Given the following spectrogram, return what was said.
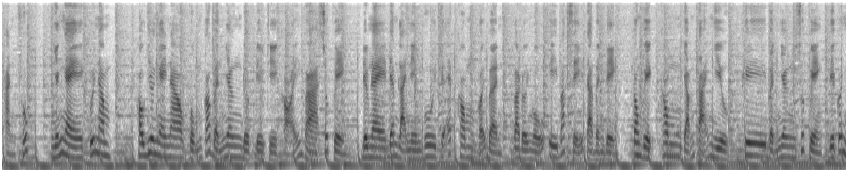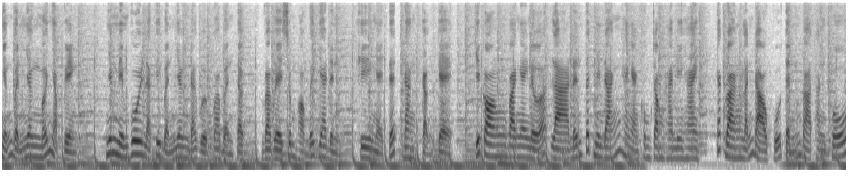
hạnh phúc. Những ngày cuối năm, hầu như ngày nào cũng có bệnh nhân được điều trị khỏi và xuất viện. Điều này đem lại niềm vui cho F0 khỏi bệnh và đội ngũ y bác sĩ tại bệnh viện. Công việc không giảm tải nhiều khi bệnh nhân xuất viện vì có những bệnh nhân mới nhập viện nhưng niềm vui là khi bệnh nhân đã vượt qua bệnh tật và về sum họp với gia đình khi ngày Tết đang cận kề. Chỉ còn vài ngày nữa là đến Tết Nguyên đán 2022, các đoàn lãnh đạo của tỉnh và thành phố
